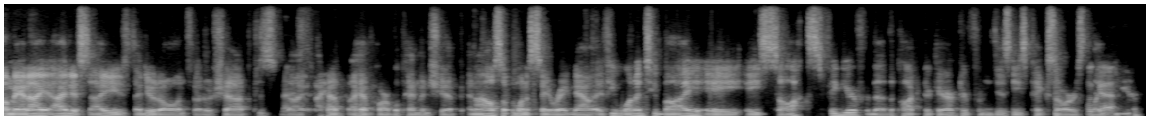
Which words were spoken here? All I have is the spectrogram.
Oh man, I I just I used I do it all in Photoshop because nice. I, I, have I have horrible penmanship. And I also want to say right now, if you wanted to buy a a Sox figure for the the popular character from Disney's Pixar's okay. Lightyear,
